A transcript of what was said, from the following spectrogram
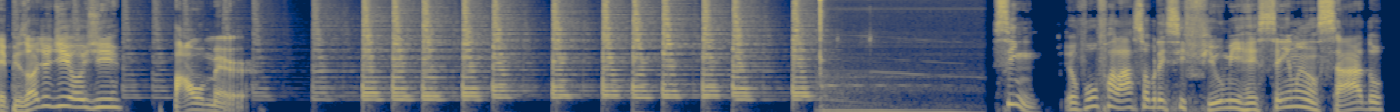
Episódio de hoje: Palmer. Sim, eu vou falar sobre esse filme recém-lançado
